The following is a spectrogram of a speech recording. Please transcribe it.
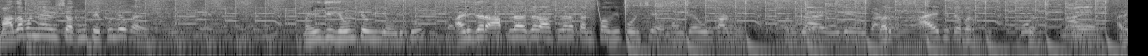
माझा पण नाही विश्वास मी फेकून देऊ काय? मग ही जी घेऊन ठेवू ही एवढी तू. आणि जर आपला जर असलं ना कन्फर्म ही फोडशी आहे मग उद्या येऊन काढू. भरपूर आहे. तिथं भरपूर. नाही. अरे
